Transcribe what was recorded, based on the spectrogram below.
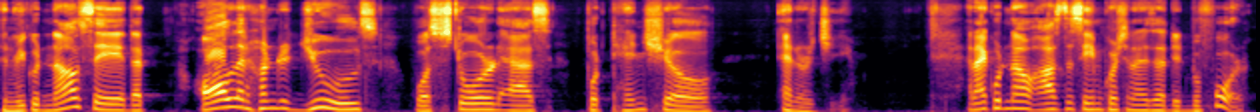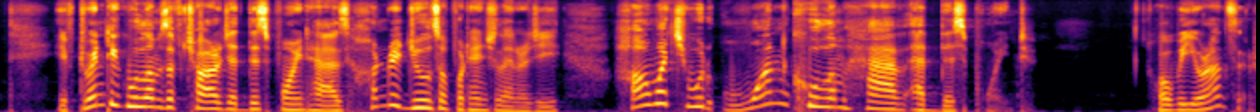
and we could now say that all that 100 joules was stored as potential energy. And I could now ask the same question as I did before. If 20 coulombs of charge at this point has 100 joules of potential energy, how much would one coulomb have at this point? What will be your answer?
